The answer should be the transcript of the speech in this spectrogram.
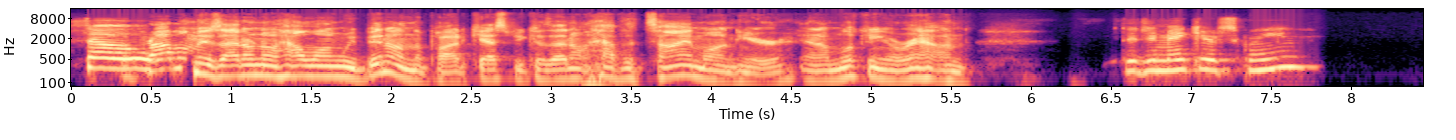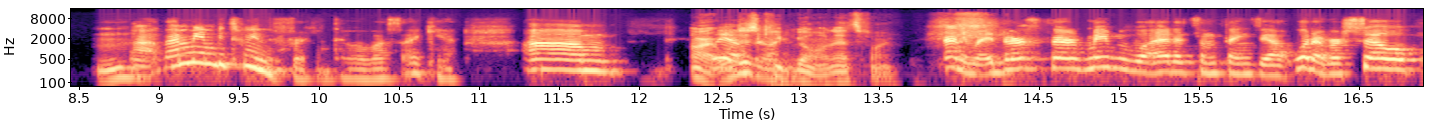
So The problem is I don't know how long we've been on the podcast because I don't have the time on here, and I'm looking around. Did you make your screen? Hmm? Uh, I mean, between the freaking two of us, I can't. Um. All right, We we'll just keep going. That's fine. Anyway, there's there. Maybe we'll edit some things out. Whatever. So,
